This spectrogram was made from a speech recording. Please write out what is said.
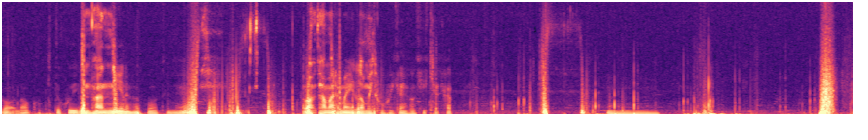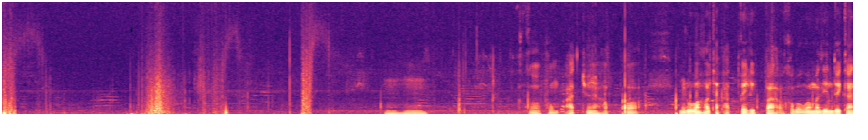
ก็เราก็จะคุยกันผ่านนี้นะครับ ก็ถึงแม้ ก็ถามว่าทำไมเราไม่โทรคุยกันก็ขี้เกียจครับอือฮึก็ผมอัดอยู่นะครับ ก็ไม่รู้ว่าเขาจะอัดด้วยหรือเปล่า เขาบอกว่ามาเล่นด้วยกัน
